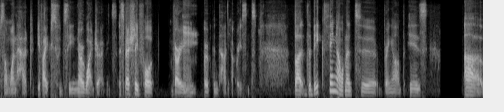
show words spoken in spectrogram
someone had if I could see no white dragons, especially for very Mhm. open Tanyao reasons. But the big thing I wanted to bring up is uh,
